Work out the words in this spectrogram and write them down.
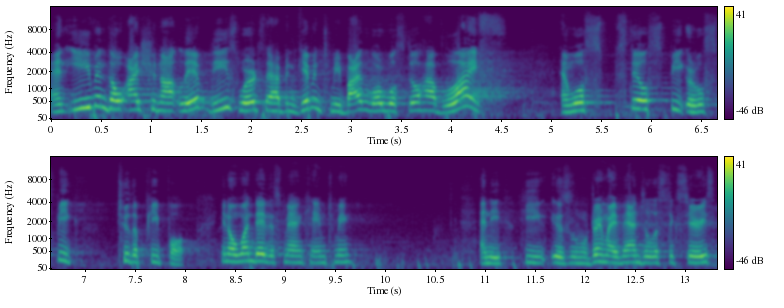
and even though I should not live, these words that have been given to me by the Lord will still have life and will still speak or will speak to the people. You know, one day this man came to me and he, he was during my evangelistic series,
